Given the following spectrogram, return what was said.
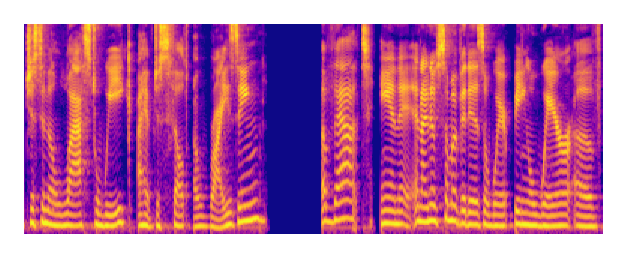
just in the last week i have just felt a rising of that. And and i know some of it is aware being aware of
